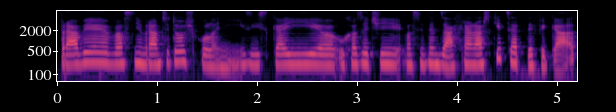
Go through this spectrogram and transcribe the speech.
právě vlastně v rámci toho školení získají eh, uchazeči vlastně ten záchranářský certifikát.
